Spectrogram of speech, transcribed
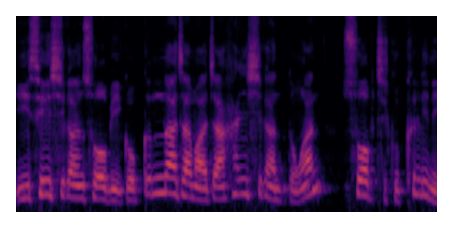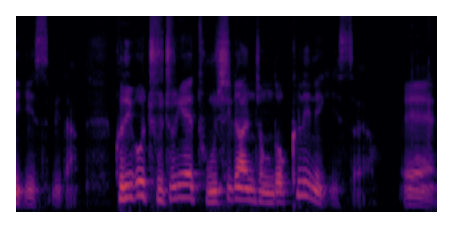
이 3시간 수업이 있고 끝나자마자 1시간 동안 수업 직후 클리닉이 있습니다. 그리고 주중에 2시간 정도 클리닉이 있어요. 예.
